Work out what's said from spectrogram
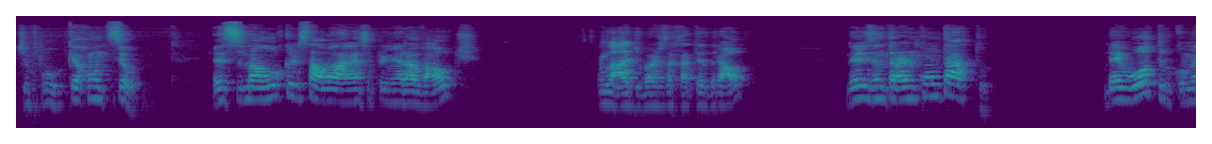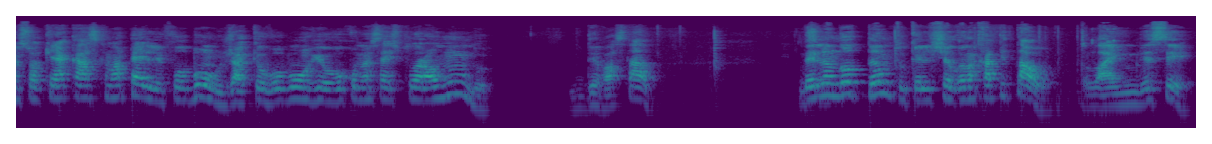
Tipo, o que aconteceu? Esses malucos, eles estavam lá nessa primeira vault, lá debaixo da catedral. Daí eles entraram em contato. Daí o outro começou a criar casca na pele. Ele falou, bom, já que eu vou morrer, eu vou começar a explorar o mundo. Devastado. Daí ele andou tanto que ele chegou na capital, lá em DC.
